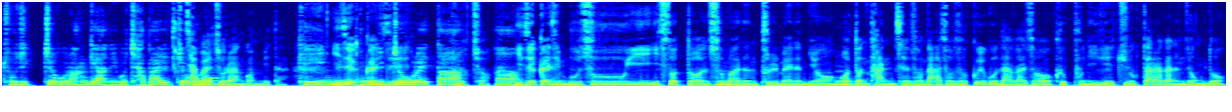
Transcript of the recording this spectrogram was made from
조직적으로 한 게 아니고 자발적으로 자발적으로 한 겁니다. 개인들이 이제까지, 독립적으로 했다. 그렇죠. 아. 이제까지 무수히 있었던 수많은 음. 불매는요. 음. 어떤 단체에서 나서서 끌고 나가서 그 분위기에 쭉 따라가는 정도.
